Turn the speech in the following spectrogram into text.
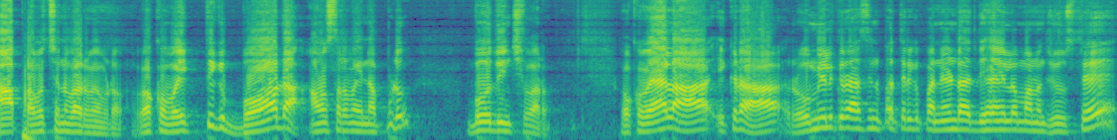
ఆ ప్రవచన వరం ఇవ్వడం. ఒక వ్యక్తికి బోధ అవసరమైనప్పుడు బోధించేవారు ఒకవేళ ఇక్కడ రోమిలకు రాసిన పత్రిక పన్నెండు అధ్యాయంలో మనం చూస్తే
